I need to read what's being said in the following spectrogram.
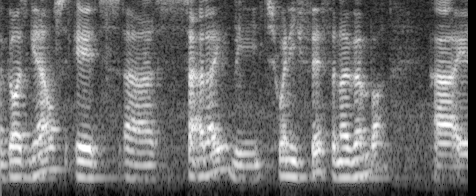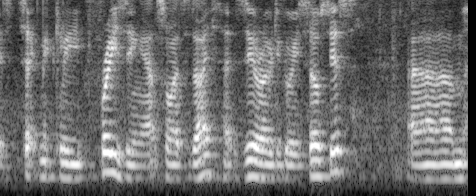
Hello guys and gals, it's uh, Saturday the 25th of November. Uh, it's technically freezing outside today at 0 degrees Celsius. Um,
